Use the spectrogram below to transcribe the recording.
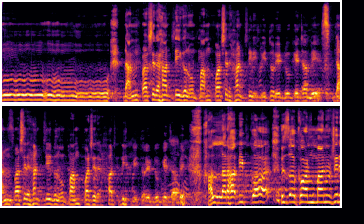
গো। ডান পাশের হাড্ডিগুলো বাম পাশের হাড্ডির ভিতরে ঢুকে যাবে। ডান পাশের হাড্ডিগুলো বাম পাশের হাড্ডির ভিতরে ঢুকে যাবে। আল্লাহর হাবিব কয়, যখন মানুষের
